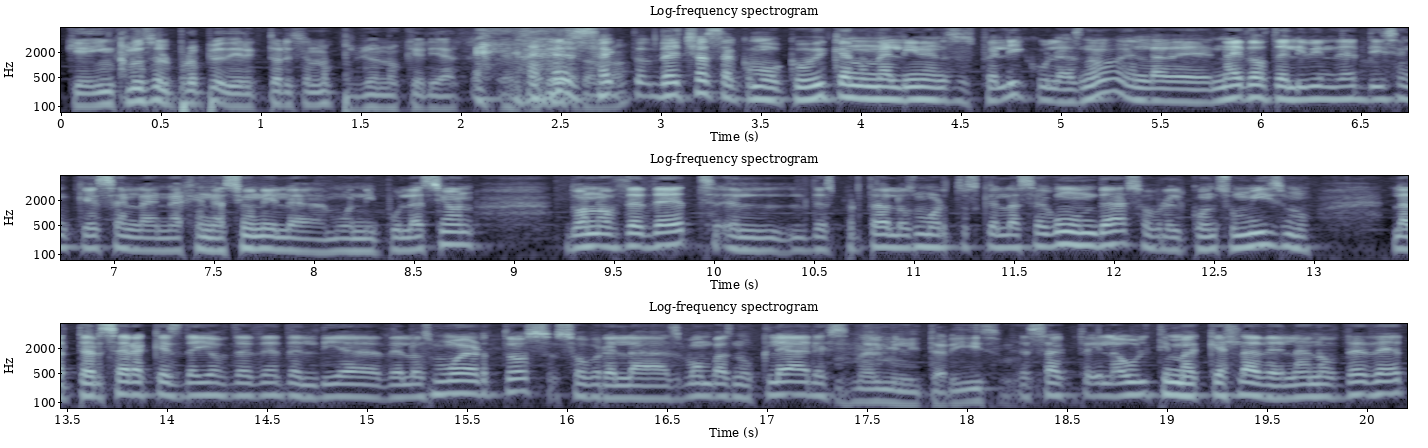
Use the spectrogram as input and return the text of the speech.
que incluso el propio director dice, no, pues yo no quería hacer eso, Exacto, de hecho hasta como que ubican una línea en sus películas, ¿no? En la de Night of the Living Dead dicen que es en la enajenación y la manipulación, Dawn of the Dead, el despertar de los muertos, que es la segunda, sobre el consumismo, la tercera que es Day of the Dead, el Día de los Muertos, sobre las bombas nucleares. El militarismo. Exacto, y la última que es la de Land of the Dead,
